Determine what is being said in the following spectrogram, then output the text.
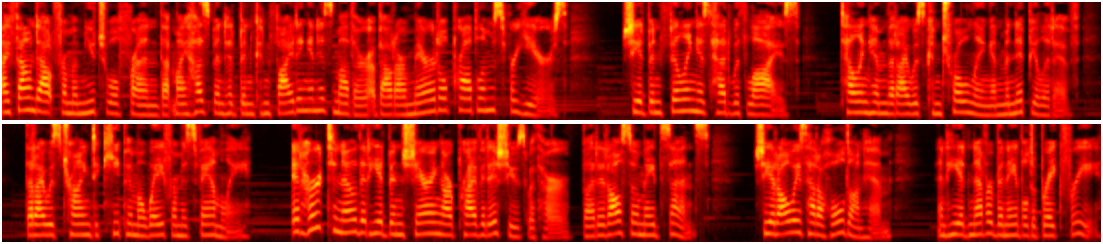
I found out from a mutual friend that my husband had been confiding in his mother about our marital problems for years. She had been filling his head with lies, telling him that I was controlling and manipulative, that I was trying to keep him away from his family. It hurt to know that he had been sharing our private issues with her, but it also made sense. She had always had a hold on him, and he had never been able to break free.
